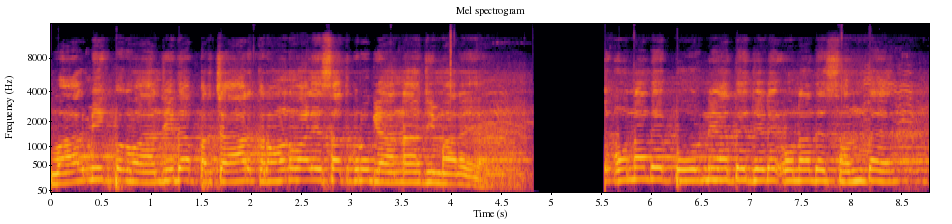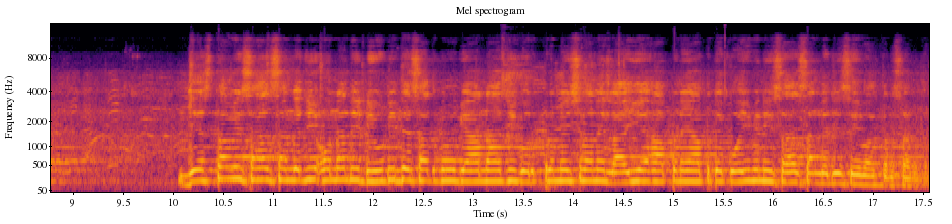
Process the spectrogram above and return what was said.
ਵਾਲਮੀਕ ਭਗਵਾਨ ਜੀ ਦਾ ਪ੍ਰਚਾਰ ਕਰਾਉਣ ਵਾਲੇ ਸਤਿਗੁਰੂ ਗਿਆਨਨਾਥ ਜੀ ਮਹਾਰਾਜ। ਹੈ ਉਹਨਾਂ ਦੇ ਪੂਰਨਿਆਂ ਤੇ ਜਿਹੜੇ ਉਹਨਾਂ ਦੇ ਸੰਤ ਹੈ, ਜਿਸ ਤਾਂ ਵੀ ਸਾਧ ਸੰਗਤ ਜੀ ਉਹਨਾਂ ਦੀ ਡਿਊਟੀ ਤੇ ਸਤਿਗੁਰੂ ਗਿਆਨਨਾਥ ਜੀ ਗੁਰਪਰਮੇਸ਼ਰਾਂ ਨੇ ਲਾਈ ਹੈ, ਆਪਣੇ ਆਪ ਤੇ ਕੋਈ ਵੀ ਨਹੀਂ ਸਾਧ ਸੰਗਤ ਜੀ ਸੇਵਾ ਕਰ ਸਕਦਾ।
